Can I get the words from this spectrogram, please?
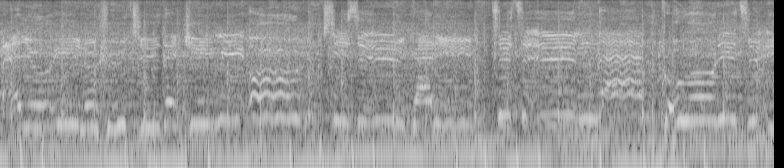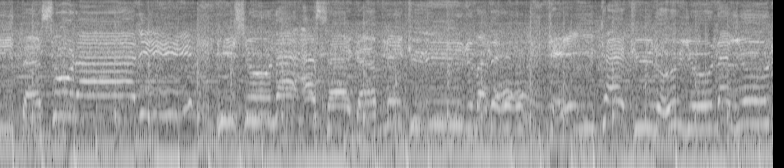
迷いの淵で君を静かに包んのような夜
